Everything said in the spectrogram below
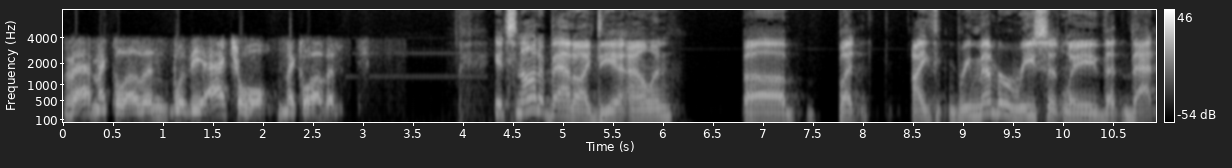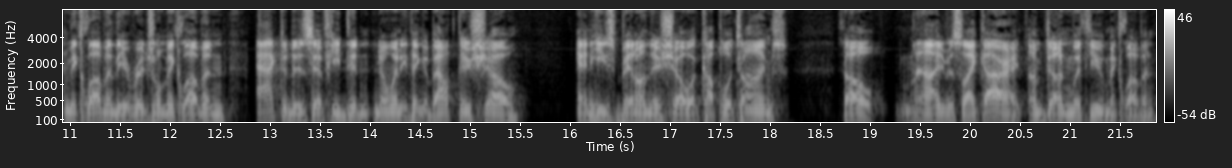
that McLovin with the actual McLovin? It's not a bad idea, Alan. Uh, but I remember recently that that McLovin, the original McLovin, acted as if he didn't know anything about this show, and he's been on this show a couple of times. So I was like, "All right, I'm done with you, McLovin."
